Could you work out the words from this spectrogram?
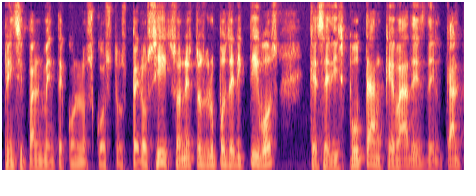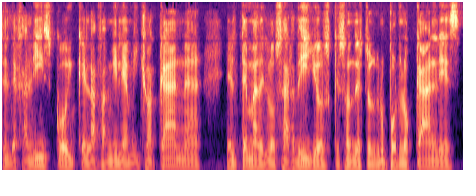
principalmente con los costos. Pero sí, son estos grupos delictivos que se disputan, que va desde el cártel de Jalisco y que la familia michoacana, el tema de los ardillos, que son de estos grupos locales,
